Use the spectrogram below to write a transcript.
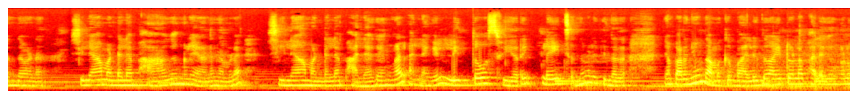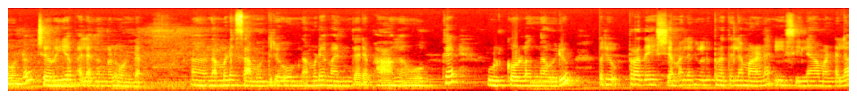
എന്താണ് ശിലാമണ്ഡല ഭാഗങ്ങളെയാണ് നമ്മൾ ശിലാമണ്ഡല ഫലകങ്ങൾ അല്ലെങ്കിൽ ലിത്തോസ്ഫിയറിക് പ്ലേറ്റ്സ് എന്ന് വിളിക്കുന്നത്. ഞാൻ പറഞ്ഞു നമുക്ക് വലുതായിട്ടുള്ള ഫലകങ്ങളുമുണ്ട് ചെറിയ ഫലകങ്ങളുമുണ്ട് നമ്മുടെ സമുദ്രവും നമ്മുടെ വൻകര ഭാഗവും ഒക്കെ ഉൾക്കൊള്ളുന്ന ഒരു ഒരു പ്രദേശം അല്ലെങ്കിൽ ഒരു പ്രതലമാണ് ഈ ശിലാമണ്ഡല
